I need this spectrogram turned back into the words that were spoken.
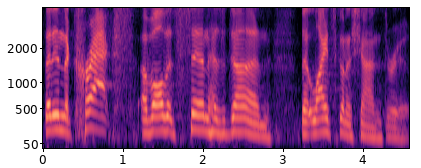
that in the cracks of all that sin has done, that light's going to shine through.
